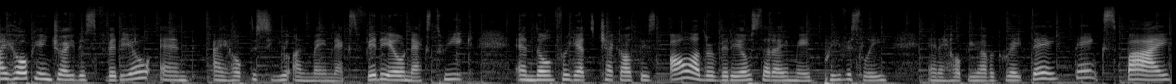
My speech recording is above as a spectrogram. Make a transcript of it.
I hope you enjoyed this video and I hope to see you on my next video next week. And don't forget to check out these all other videos that I made previously. And I hope you have a great day. Thanks. Bye.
